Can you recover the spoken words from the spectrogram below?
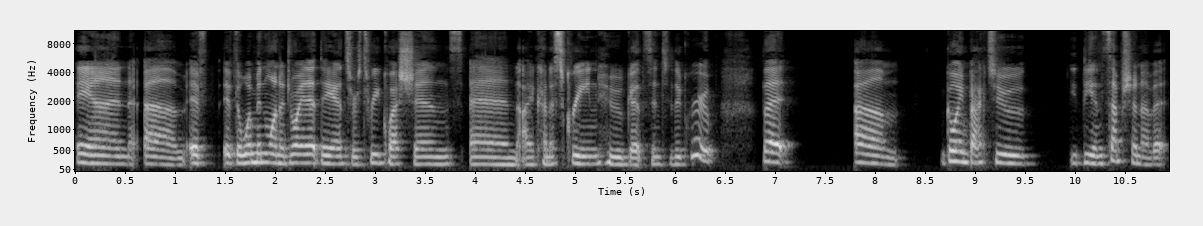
and um, if if the women want to join it, they answer three questions, and I kind of screen who gets into the group. But um, going back to the inception of it,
